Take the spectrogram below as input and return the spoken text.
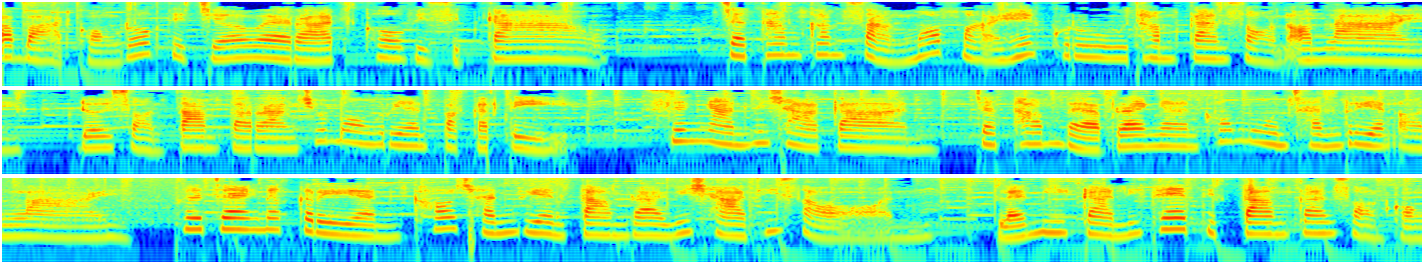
ระบาดของโรคติดเชื้อไวรัสโควิด -19 จะทำคำสั่งมอบหมายให้ครูทำการสอนออนไลน์ โดยสอนตามตารางชั่วโมงเรียนปกติ ซึ่งงานวิชาการจะทำแบบรายงานข้อมูลชั้นเรียนออนไลน์ เพื่อแจ้งนักเรียนเข้าชั้นเรียนตามรายวิชาที่สอน และมีการนิเทศติดตามการสอนของ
